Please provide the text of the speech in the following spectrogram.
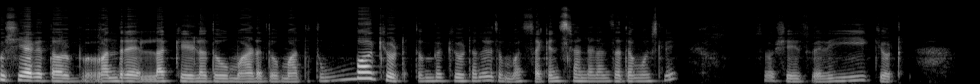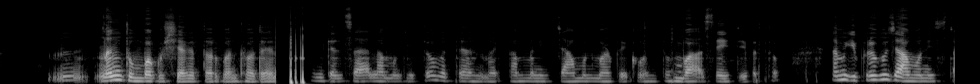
ಖುಷಿಯಾಗುತ್ತೆ ಅವ್ರು ಅಂದರೆ ಎಲ್ಲ ಕೇಳೋದು, ಮಾಡೋದು ಮಾತು ತುಂಬ ಕ್ಯೂಟ್ ತುಂಬ ಕ್ಯೂಟ್ ಅಂದರೆ ತುಂಬ ಸೆಕೆಂಡ್ ಸ್ಟ್ಯಾಂಡರ್ಡ್ ಅನ್ಸುತ್ತೆ mostly so she is very cute ನಂಗೆ ತುಂಬ ಖುಷಿಯಾಗುತ್ತೆ ಅವ್ರು ಬಂದು ಹೋದರೆ. ನನ್ನ ಕೆಲಸ ಎಲ್ಲ ಮುಗೀತು, ಮತ್ತು ನನ್ನ ತಮ್ಮನಿಗೆ ಜಾಮೂನ್ ಮಾಡಬೇಕು ಅಂತ ತುಂಬ ಆಸೆ ಇತ್ತು ಇವತ್ತು. ನಮಗಿಬ್ರಿಗೂ ಜಾಮೂನ್ ಇಷ್ಟ.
